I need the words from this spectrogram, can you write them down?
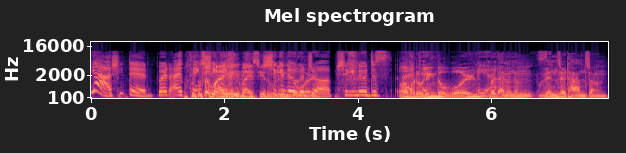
Yeah, she did, but I think So she, why- can, why is she she can do a good world? job. She can do just Of I ruling think. the world? Yeah. but Eminem wins it hands down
